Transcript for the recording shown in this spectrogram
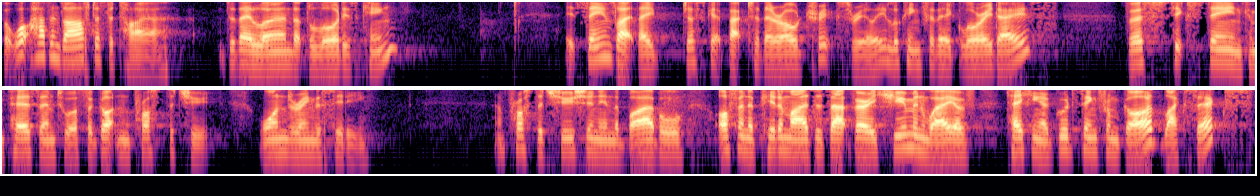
But what happens after for Tyre? Do they learn that the Lord is king? it seems like they just get back to their old tricks, really, looking for their glory days. Verse 16 compares them to a forgotten prostitute wandering the city. And prostitution in the Bible often epitomizes that very human way of taking a good thing from God, like sex,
